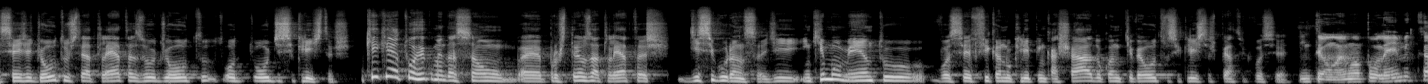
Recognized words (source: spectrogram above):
seja de outros atletas ou de, outro, ou, ou de ciclistas. O que, que, é a tua recomendação é, para os teus atletas de segurança? De em que momento você fica no clipe encaixado quando tiver outros ciclistas perto de você? Então, é uma polêmica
